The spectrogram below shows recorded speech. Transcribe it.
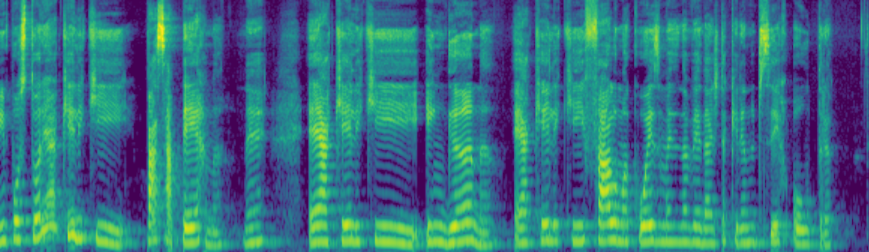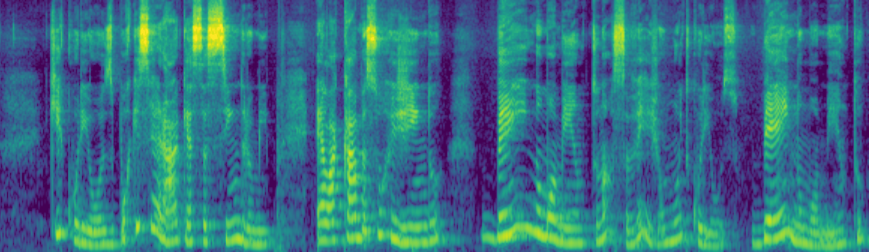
O impostor é aquele que passa a perna, né? É aquele que engana, é aquele que fala uma coisa, mas na verdade está querendo dizer outra. Que curioso, por que será que essa síndrome ela acaba surgindo bem no momento? Nossa, vejam, muito curioso. Bem no momento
